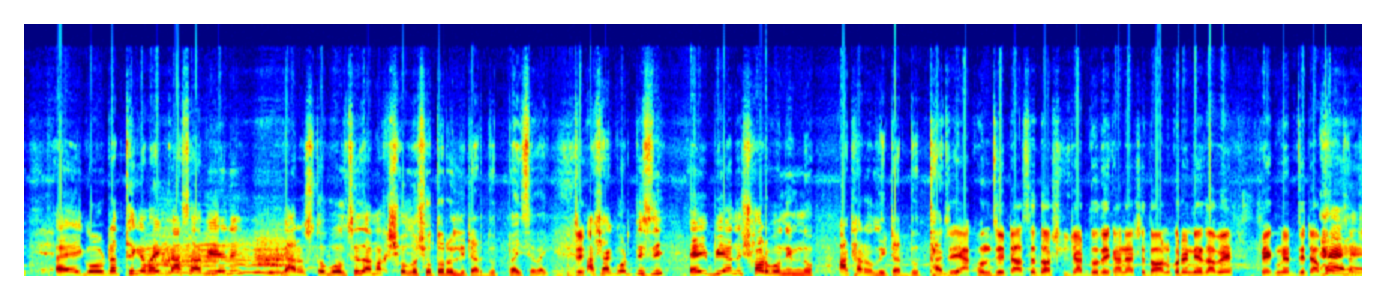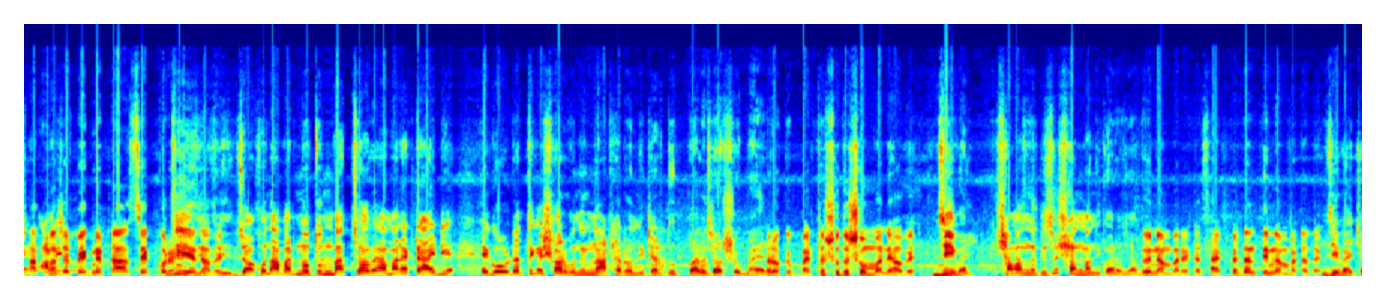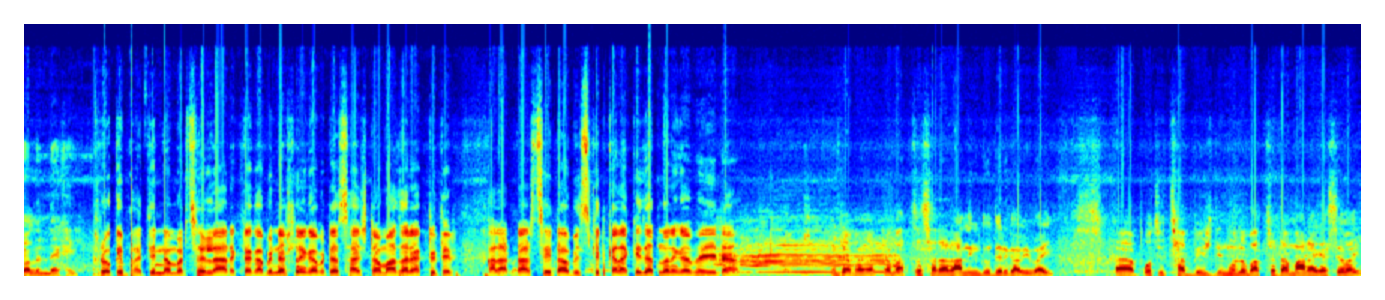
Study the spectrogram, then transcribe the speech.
এই গরুটার থেকে ভাই কাঁচা বিয়ে নেই। গারস্থ বলছে যে আমাকে ষোলো সতেরো লিটার দুধ পাইছে ভাই। আশা করতেছি এই বিয়ানে সর্বনিম্ন আঠারো লিটার দুধ থাকবে। এখন যেটা আছে দশ লিটার দুধ এখানে এসে দহন করে নিয়ে যাবে। প্রেগনেন্ট যেটা হ্যাঁ, হ্যাঁ, সাত মাসের প্রেগনেন্টটা চেক করে নিয়ে যাবে। যখন আবার নতুন বাচ্চা হবে আমার একটা আইডিয়া এই গরুটার থেকে সর্বনিম্ন আঠারো লিটার দুধ পাবে দর্শক ভাইয়েরা। রকিব ভাই তো শুধু সম্মানে হবে। জি ভাই। সামান্য কিছু সম্মানই করা যাবে। দুই নাম্বার এটা সাইড করে দেন তিন নাম্বারটা দেখ জি ভাই চলেন দেখাই। রকিব ভাই তিন নাম্বার ছেলে আরেকটা নিয়ে আসলে গাভিটার সাইজটা মাঝার আকৃতির। কালারটা আসছে এটাও বিস্কিট কালার কি জাত মানে গাভি এটা? এটা ভাই একটা বাচ্চা ছাড়া রানিং দুধের গাবি ভাই। পঁচিশ ছাব্বিশ দিন হলো বাচ্চাটা মারা গেছে ভাই।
